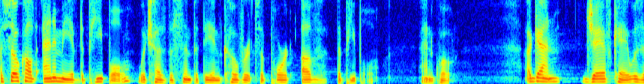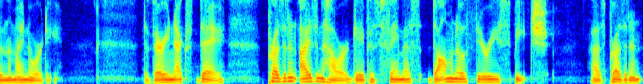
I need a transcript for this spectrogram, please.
A so called enemy of the people, which has the sympathy and covert support of the people. Again, JFK was in the minority. The very next day, President Eisenhower gave his famous domino theory speech. As president,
